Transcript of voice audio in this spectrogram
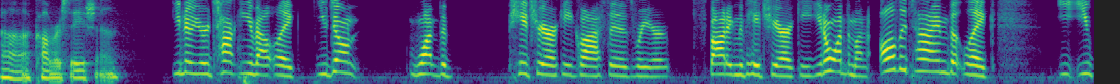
uh, conversation. You know, you're talking about like you don't want the patriarchy glasses where you're spotting the patriarchy. You don't want them on all the time, but like you, you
